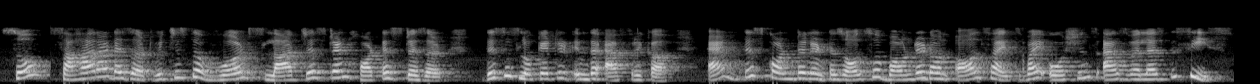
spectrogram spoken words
So Sahara Desert which is the world's largest and hottest desert. This is located in the Africa and this continent is also bounded on all sides by oceans as well as the seas.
